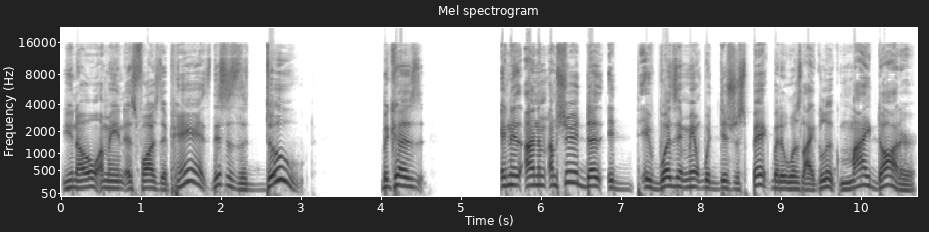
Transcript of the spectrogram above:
you know, I mean, as far as the parents, this is the dude because and it, I'm, I'm sure it does it it wasn't meant with disrespect but it was like look my daughter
